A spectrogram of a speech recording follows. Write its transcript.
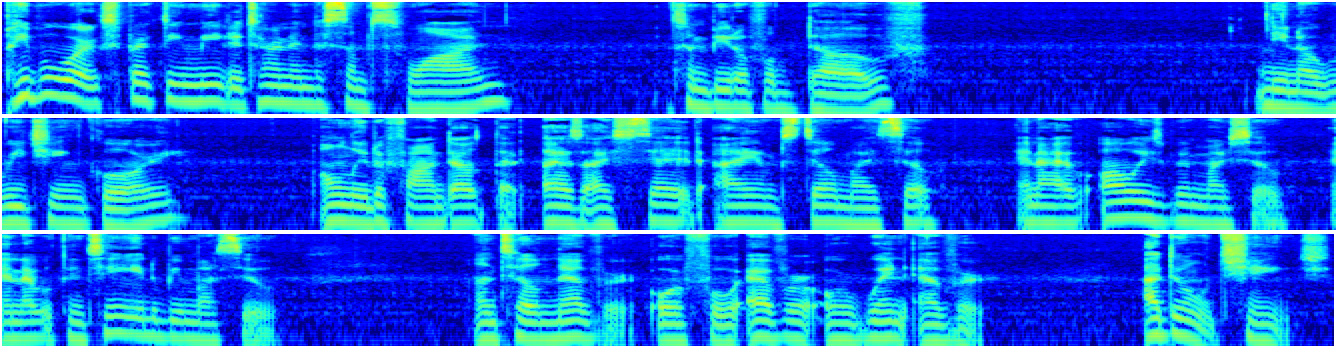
people were expecting me to turn into some swan some beautiful dove, you know, reaching glory, only to find out that, as I said, I am still myself. And I have always been myself, and I will continue to be myself until never, or forever, or whenever. I don't change.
